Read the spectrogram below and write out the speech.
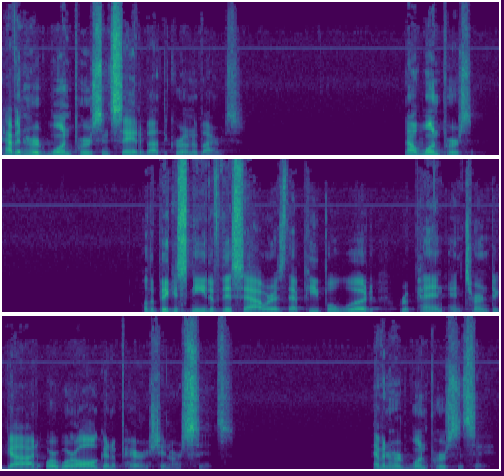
I haven't heard one person say it about the coronavirus. Not one person. Well, the biggest need of this hour is that people would repent and turn to God, or we're all going to perish in our sins. Haven't heard one person say it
